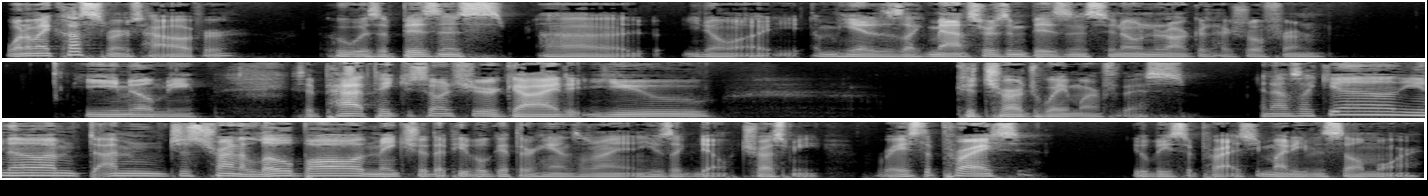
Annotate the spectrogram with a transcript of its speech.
One of my customers, however, who was a business, uh, you know, uh, he had his like master's in business and owned an architectural firm. He emailed me. He said, "Pat, thank you so much for your guide. You could charge way more for this." And I was like, "Yeah, you know, I'm I'm just trying to lowball and make sure that people get their hands on it." And he was like, "No, trust me. Raise the price. You'll be surprised. You might even sell more."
